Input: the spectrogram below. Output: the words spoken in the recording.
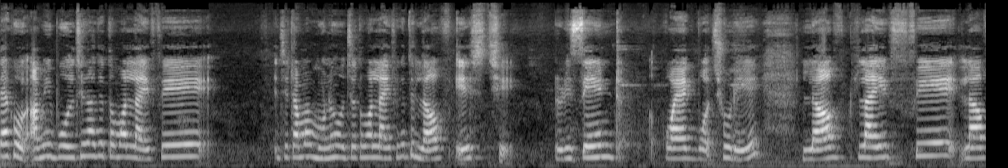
দেখো, আমি বলছি না যে তোমার লাইফে যেটা আমার মনে হচ্ছে, তোমার লাইফে কিন্তু লাভ এসছে। রিসেন্ট কয়েক বছরে লাভ লাইফে লাভ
